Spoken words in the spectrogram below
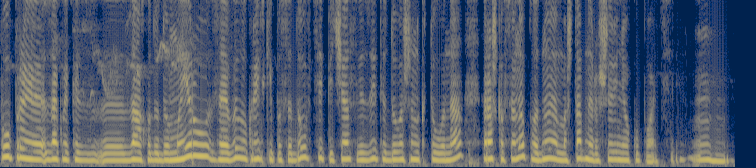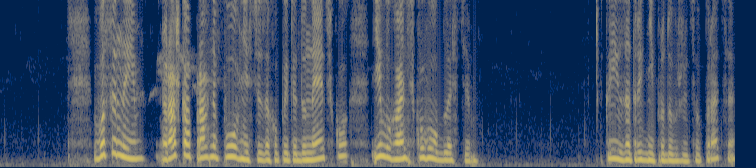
попри заклики з е, заходу до миру, заявили українські посадовці під час візиту до Вашингтона. Рашка все одно планує масштабне розширення окупації. Угу. Восени Рашка прагне повністю захопити Донецьку і Луганську області. Київ за три дні продовжується операція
